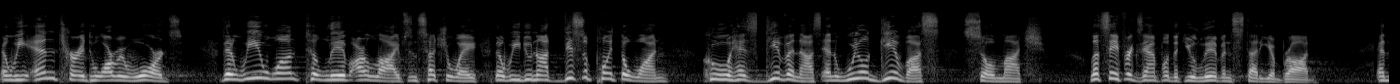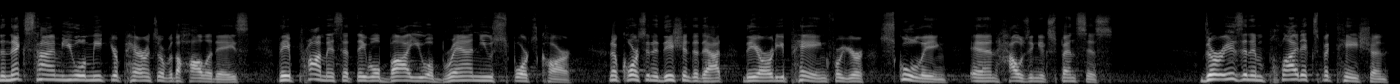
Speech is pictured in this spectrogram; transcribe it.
and we enter into our rewards, then we want to live our lives in such a way that we do not disappoint the one who has given us and will give us so much. Let's say, for example, that you live and study abroad. And the next time you will meet your parents over the holidays, they promise that they will buy you a brand new sports car. And of course, in addition to that, they are already paying for your schooling and housing expenses. There is an implied expectation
